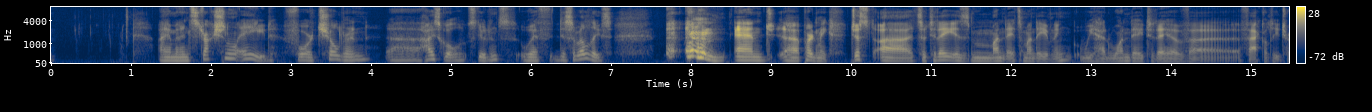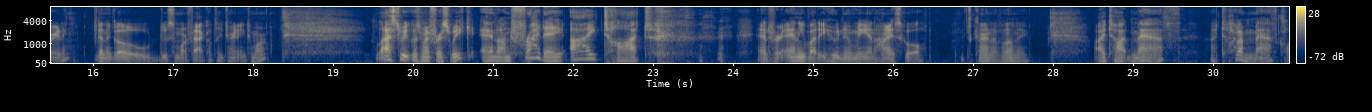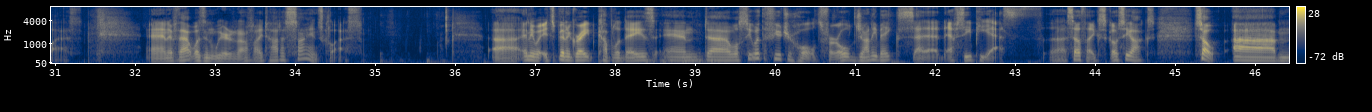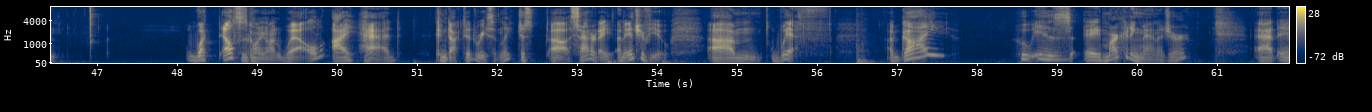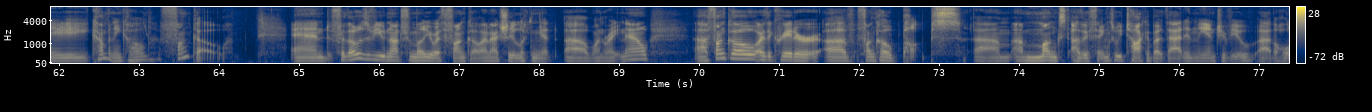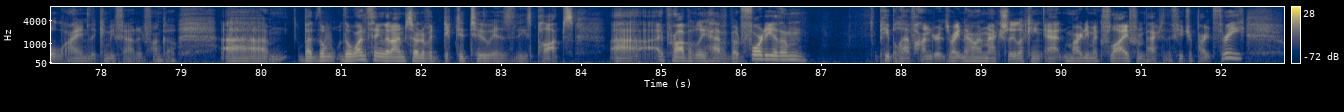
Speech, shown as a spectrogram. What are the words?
I am an instructional aide for children, uh, high school students with disabilities. and uh, pardon me, just uh, so today is Monday. It's Monday evening. We had one day today of uh, faculty training. Gonna go do some more faculty training tomorrow. Last week was my first week, and on Friday I taught. and for anybody who knew me in high school, it's kind of funny. I taught math I taught a math class. And if that wasn't weird enough, I taught a science class. Uh, anyway, it's been a great couple of days, and uh, we'll see what the future holds for old Johnny Bakes at FCPS. Uh, South Lakes, go Seahawks. So, um, what else is going on? Well, I had conducted recently, just uh, Saturday, an interview um, with a guy who is a marketing manager at a company called Funko. And for those of you not familiar with Funko, I'm actually looking at uh, one right now. Uh, Funko are the creator of Funko Pops, um, amongst other things. We talk about that in the interview, uh, the whole line that can be found at Funko. Um, but the the one thing that I'm sort of addicted to is these pops. Uh, I probably have about 40 of them people have hundreds. Right now, I'm actually looking at Marty McFly from Back to the Future Part 3,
